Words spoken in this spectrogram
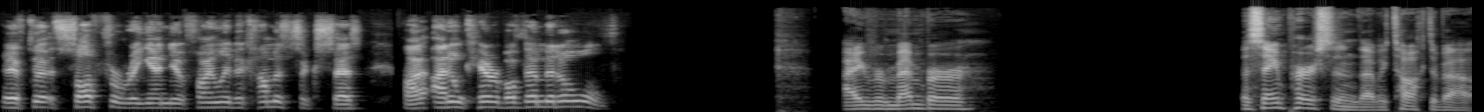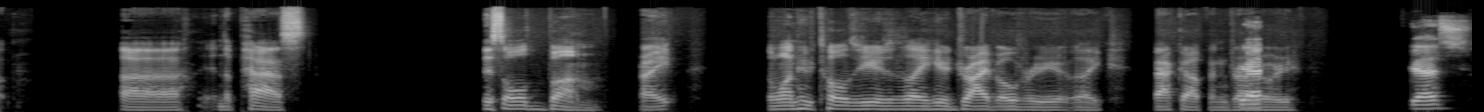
If they're suffering and you finally become a success, I, I don't care about them at all. I remember the same person that we talked about uh in the past. This old bum, right? The one who told you to, like he would drive over you, like back up and drive Yeah. over you. Yes.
